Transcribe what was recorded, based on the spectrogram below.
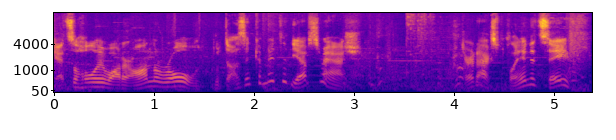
Gets the Holy Water on the roll, but doesn't commit to the F smash. Teridax playing it safe.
